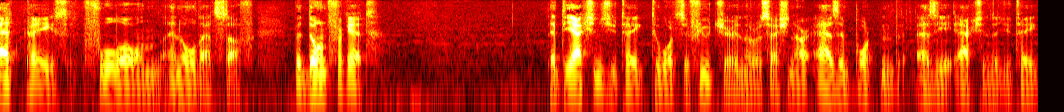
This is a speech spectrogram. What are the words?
at pace, full on, and all that stuff. But don't forget that the actions you take towards the future in the recession are as important as the actions that you take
